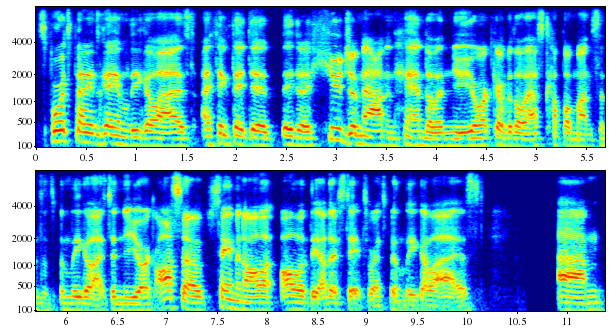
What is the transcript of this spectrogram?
sports betting is getting legalized. I think they did they did a huge amount in handle in new york over the last couple months since it's been legalized in new york. Also same in all all of the other states where it's been legalized. Um,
